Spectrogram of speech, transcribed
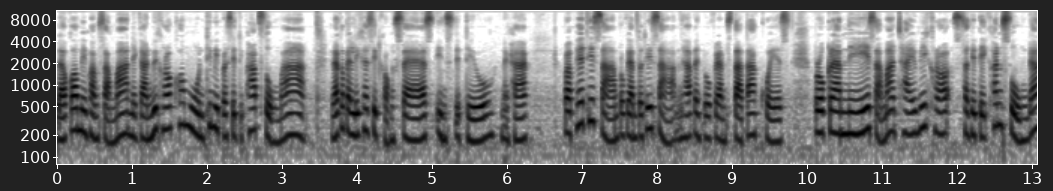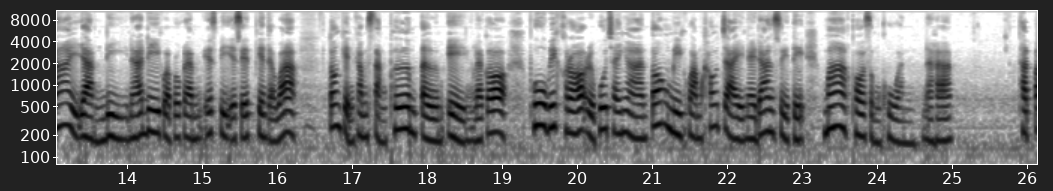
แล้วก็มีความสามารถในการวิเคราะห์ข้อมูลที่มีประสิทธิภาพสูงมาก แล้วก็เป็นลิขสิทธิ์ของ SAS Institute นะคะประเภทที่ 3 โปรแกรมตัวที่3นะคะเป็นโปรแกรม Stata Quest โปรแกรมนี้สามารถใช้วิเคราะห์สถิติขั้นสูงได้อย่างดีนะคะดีกว่าโปรแกรม SPSS เพียงแต่ว่า ต้องเขียนคำสั่งเพิ่มเติมเอง แล้วก็ผู้วิเคราะห์หรือผู้ใช้งานต้องมีความเข้าใจในด้านสถิติมากพอสมควรนะคะ ถัดไป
